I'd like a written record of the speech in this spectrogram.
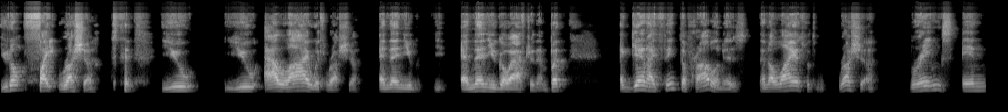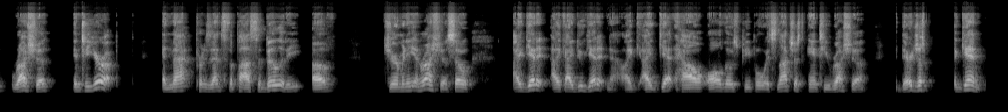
you don't fight Russia. you you ally with Russia, and then you and then you go after them. But again, I think the problem is an alliance with Russia brings in Russia into Europe. And that presents the possibility of Germany and Russia. So I get it. Like I do get it now. Like I get how all those people, it's not just anti-Russia. They're just again,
